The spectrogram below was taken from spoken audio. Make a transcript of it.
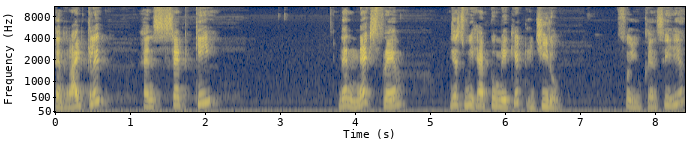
then right click and set key. Then next frame just we have to make it zero. So you can see here.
